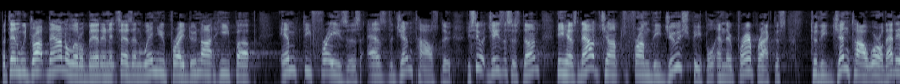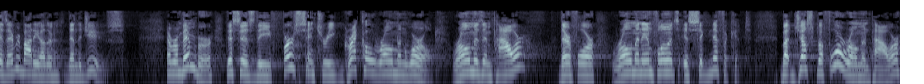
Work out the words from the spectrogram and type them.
But then we drop down a little bit and it says, and when you pray, do not heap up empty phrases as the Gentiles do. You see what Jesus has done? He has now jumped from the Jewish people and their prayer practice to the Gentile world. That is everybody other than the Jews. Now remember, this is the first century Greco-Roman world. Rome is in power, therefore Roman influence is significant. But just before Roman power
